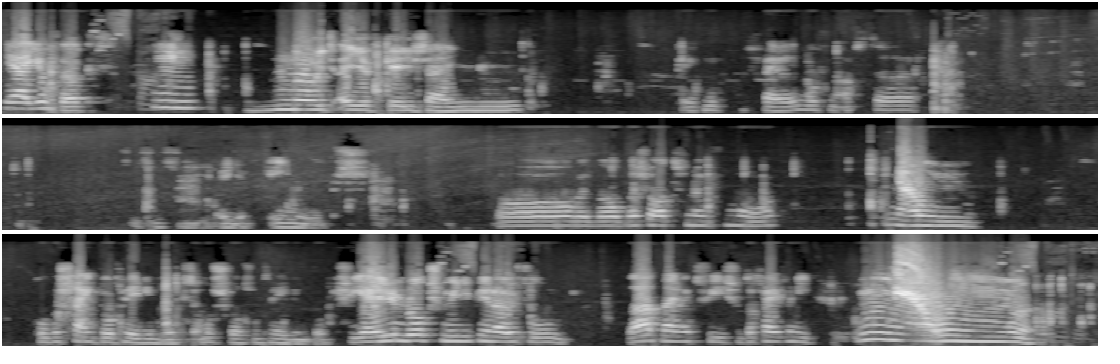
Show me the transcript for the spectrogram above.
Ja, you fucked. Spotted. Nooit AFK zijn nu. Oké, ik moet vervelend nog naar achter. Zie, zie, zie. AFK noobs. Oh, we hebben wel best wel wat van hem vermoord. Nou. Komt waarschijnlijk door het heliumblok. Het is allemaal schuld van het heliumblok. Zie je heliumbloks moet je op je neus doen. Laat mijn advies, want dan ga je van niet. Nou. Spotted.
